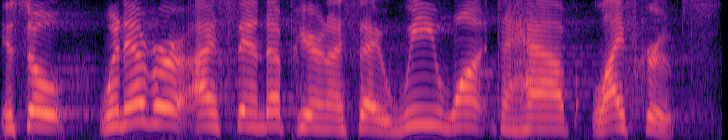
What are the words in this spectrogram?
And so whenever I stand up here and I say, we want to have life groups,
